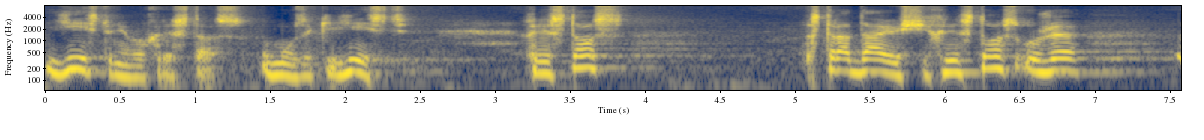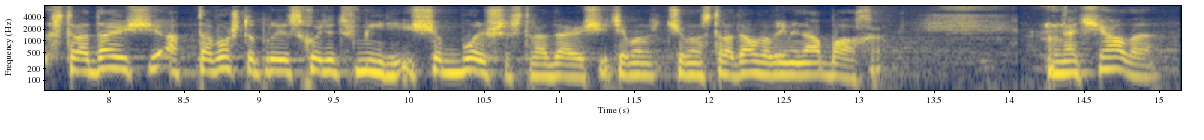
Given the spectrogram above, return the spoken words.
Есть у него Христос в музыке, есть. Христос страдающий, Христос уже страдающий от того, что происходит в мире, еще больше страдающий, чем он, чем он страдал во времена Баха. Начало –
